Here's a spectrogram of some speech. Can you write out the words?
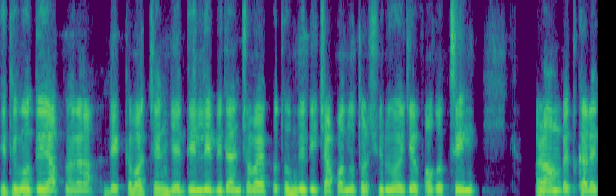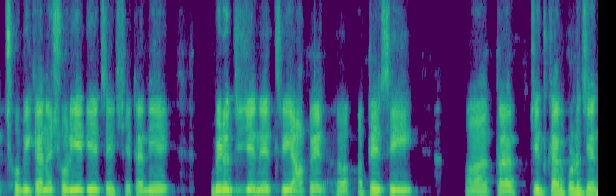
ইতিমধ্যে আপনারা দেখতে পাচ্ছেন যে দিল্লি বিধানসভায় প্রথম দিনই চাপানোতর শুরু হয়েছে। ভগৎ সিং আর আম্বেদকারের ছবি কেন সরিয়ে দিয়েছে সেটা নিয়ে বিরোধী যে নেত্রী আপে আহ, আতেসি আহ, তার চিৎকার করেছেন।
